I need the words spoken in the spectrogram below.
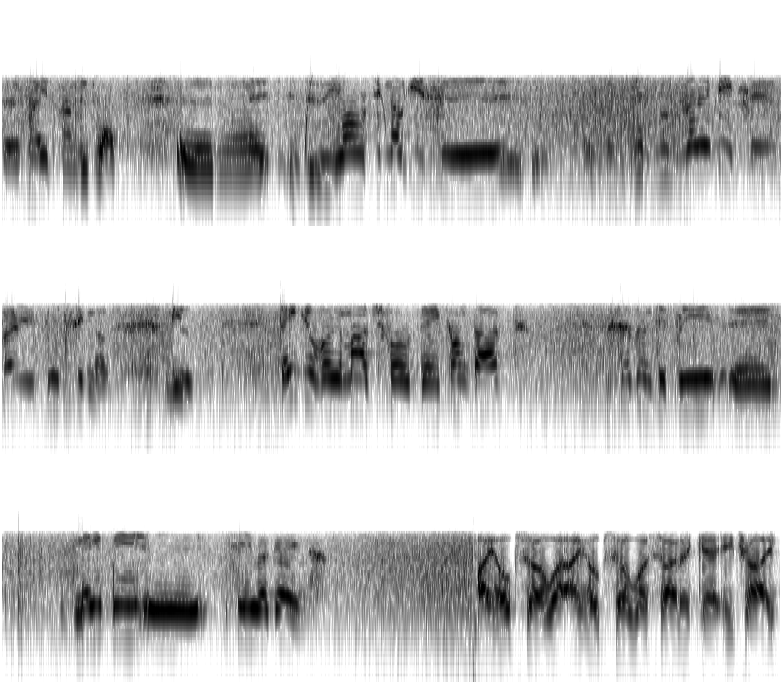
Uh, 500 watts. Um, your signal is uh, very big, uh, very good signal, Bill. Thank you very much for the contact. 73, uh, maybe uh, see you again. I hope so. Uh, I hope so, uh, Sonic uh, HI.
